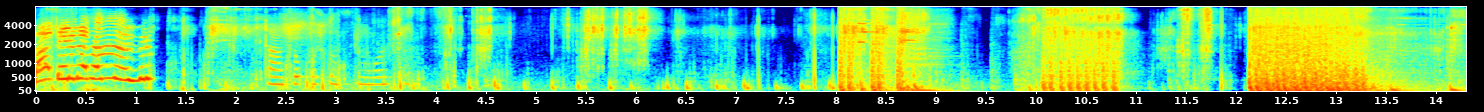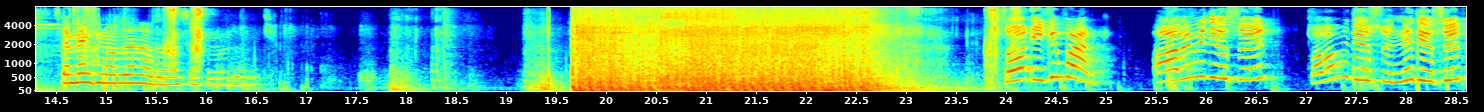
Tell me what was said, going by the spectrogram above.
Bak benim adamımı öldür. Tamam çok boş konuştum. boş ver. Sen belki oradan aldın. Ben seni öldürürüm ki. Son iki fark. Abi mi diyorsun? Baba mı diyorsun?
